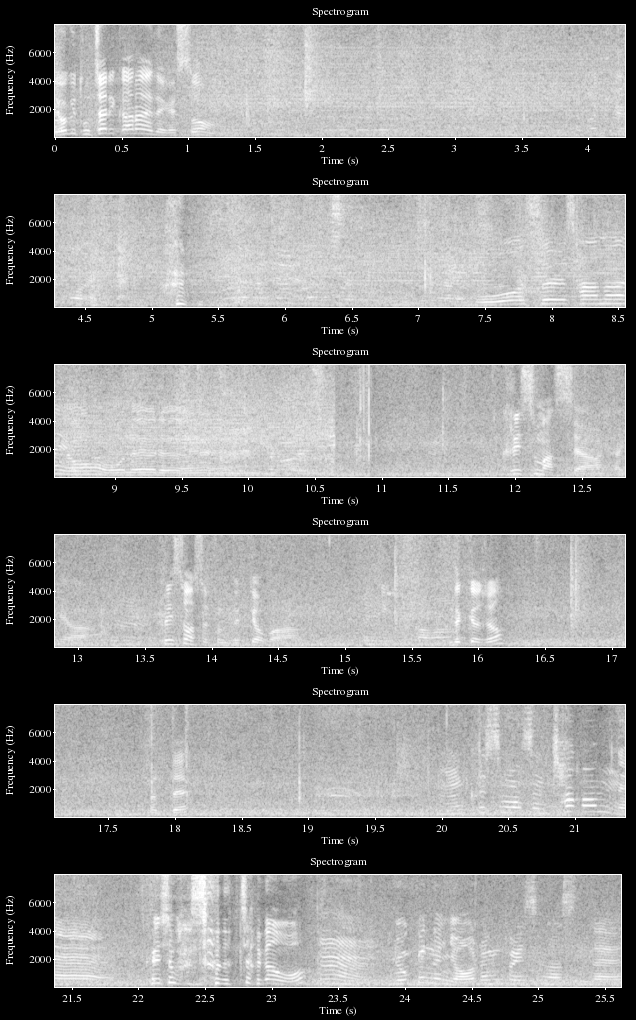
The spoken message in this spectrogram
여기 돗자리 깔아야 되겠어. 무엇을 사나요 오늘은 크리스마스야 자기야 크리스마스 좀 느껴봐 그니까. 느껴져? 어때? 음, 크리스마스는 차갑네. 크리스마스는 차가워? 음, 여기는 여름 크리스마스인데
